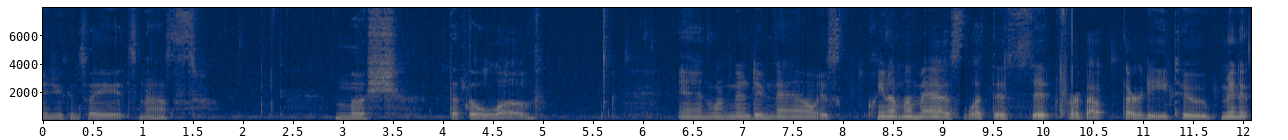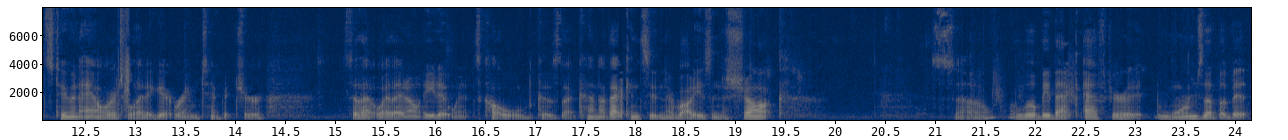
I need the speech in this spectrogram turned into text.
As you can see, it's a nice mush that they'll love. And what I'm going to do now is clean up my mess, let this sit for about 32 minutes to an hour to let it get room temperature. So that way they don't eat it when it's cold, because that kind of that can send their bodies into shock. So we'll be back after it warms up a bit.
